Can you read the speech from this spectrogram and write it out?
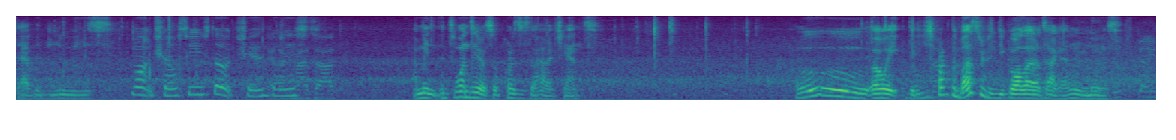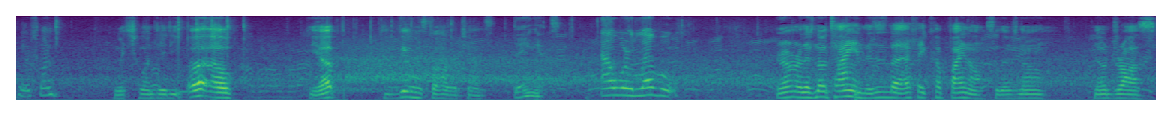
David Luiz. Come on, Chelsea, you still have a chance at least. I mean, it's 1-0, so of course they still have a chance. Oh, oh wait, did you spark the bus or did you go all out attack? I didn't even notice. Which one? Which one did you? Uh-oh. Yep, you do still have a chance. Dang it. Our level. Remember, there's no tie-in. This is the FA Cup final, so there's no no draws.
